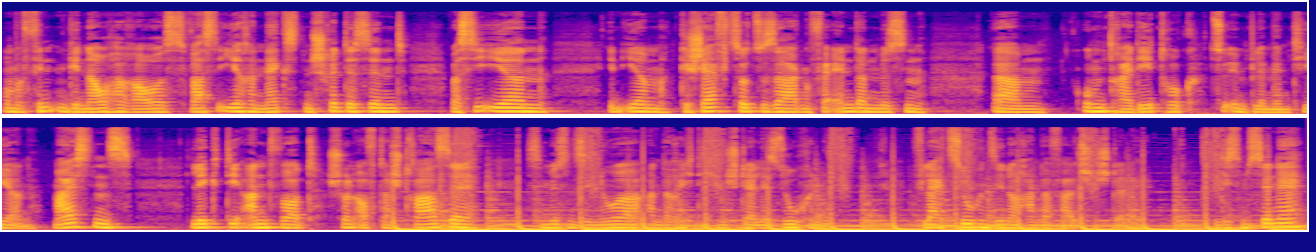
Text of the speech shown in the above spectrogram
und wir finden genau heraus, was Ihre nächsten Schritte sind, was Sie Ihren, in Ihrem Geschäft sozusagen verändern müssen. Ähm, um 3D-Druck zu implementieren. Meistens liegt die Antwort schon auf der Straße. Sie müssen sie nur an der richtigen Stelle suchen. Vielleicht suchen Sie noch an der falschen Stelle. In diesem Sinne,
